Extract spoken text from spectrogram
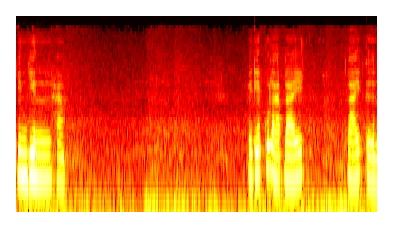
เย็นๆค่ะข่อยเด็ดกุหลาบหลายหลายเกิน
